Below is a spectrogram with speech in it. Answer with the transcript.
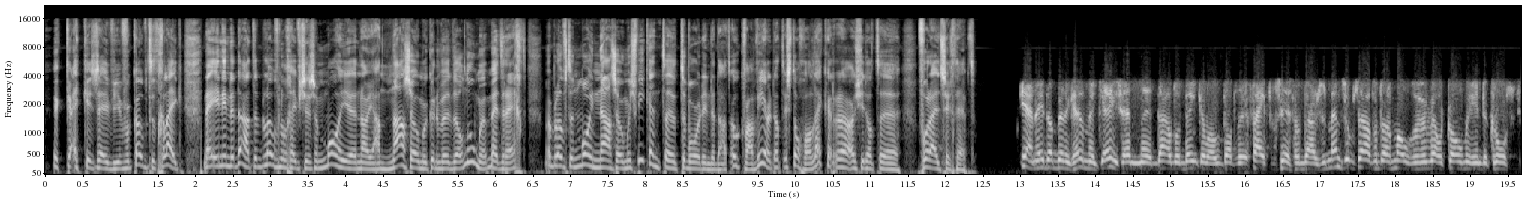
Kijk eens even, je verkoopt het gelijk. Nee, en inderdaad, het belooft nog eventjes een mooie, nou ja, nazomer kunnen we het wel noemen, met recht. Maar het belooft een mooi nazomers weekend te worden inderdaad. Ook qua weer, dat is toch wel lekker als je dat vooruitzicht hebt. Ja, nee, dat ben ik helemaal met je eens. En uh, daardoor denken we ook dat we 50, 60.000 mensen op zaterdag mogen verwelkomen in de cross.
